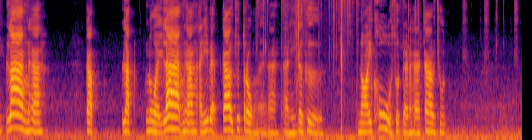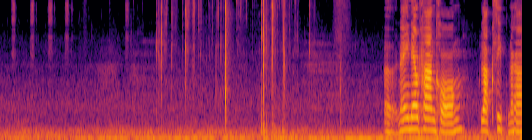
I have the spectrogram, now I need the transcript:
10 ล่างนะคะ กับหลักหน่วยล่างนะคะ อันนี้แบบ 9 ชุดตรงเลยนะ อันนี้ก็คือน้อยคู่สุดแล้วนะคะ 9 ชุด เอ่อ ในแนวทางของหลักสิบนะคะ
